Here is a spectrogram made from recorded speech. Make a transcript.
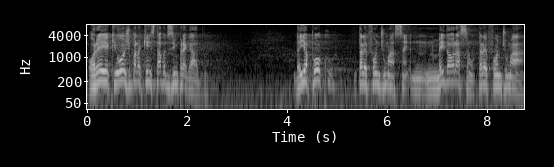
Orei aqui hoje para quem estava desempregado. Daí a pouco o telefone de uma no meio da oração, o telefone de uma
